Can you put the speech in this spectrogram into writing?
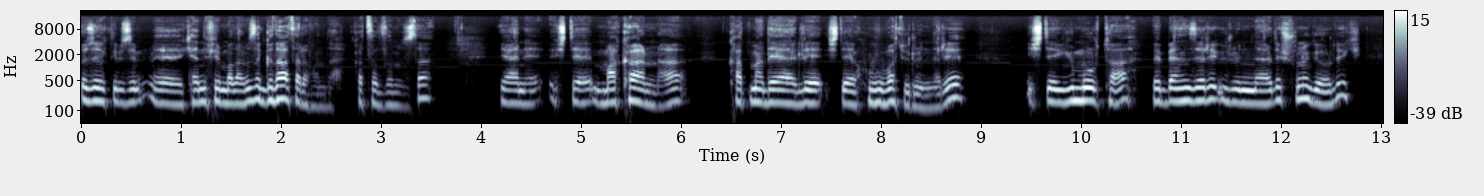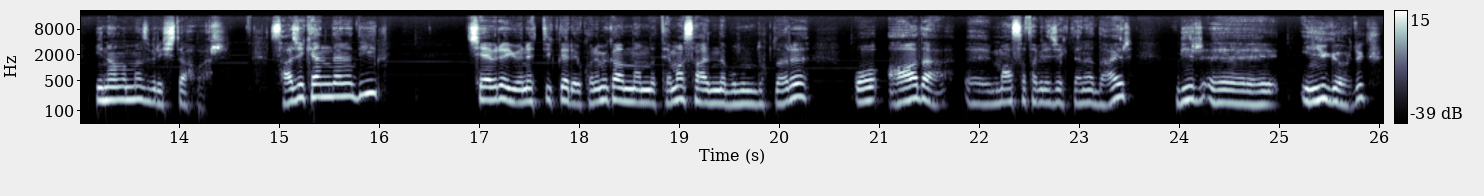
özellikle bizim e, kendi firmalarımızda gıda tarafında katıldığımızda yani işte makarna, katma değerli işte hububat ürünleri, işte yumurta ve benzeri ürünlerde şunu gördük. İnanılmaz bir iştah var sadece kendilerine değil çevre yönettikleri ekonomik anlamda temas halinde bulundukları o ağa da e, mal satabileceklerine dair bir e, iyi gördük.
